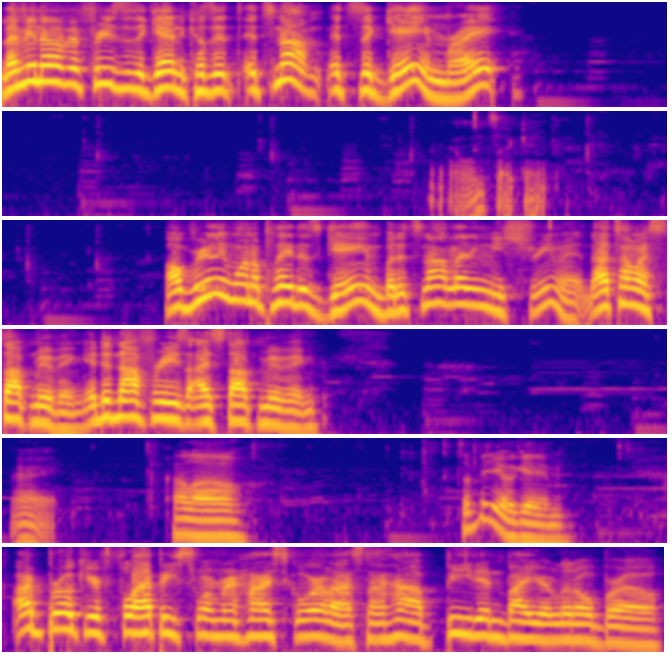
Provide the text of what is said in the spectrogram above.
Let me know if it freezes again, because it, it's not, it's the game, right? One second. I really want to play this game, but it's not letting me stream it. That time I stopped moving. It did not freeze. I stopped moving. Alright. Hello. It's a video game. I broke your Flappy Swimmer high score last night, huh? Beaten by your little bro.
